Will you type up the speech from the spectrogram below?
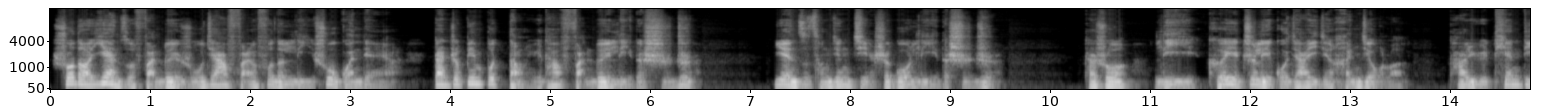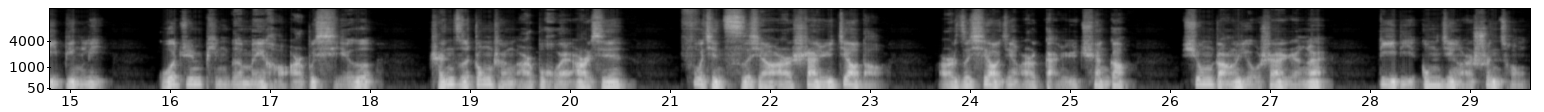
说到晏子反对儒家繁复的礼数观点呀，但这并不等于他反对礼的实质。晏子曾经解释过礼的实质，他说。礼可以治理国家已经很久了，它与天地并立。国君品德美好而不邪恶，臣子忠诚而不怀二心，父亲慈祥而善于教导，儿子孝敬而敢于劝告，兄长友善仁爱，弟弟恭敬而顺从，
